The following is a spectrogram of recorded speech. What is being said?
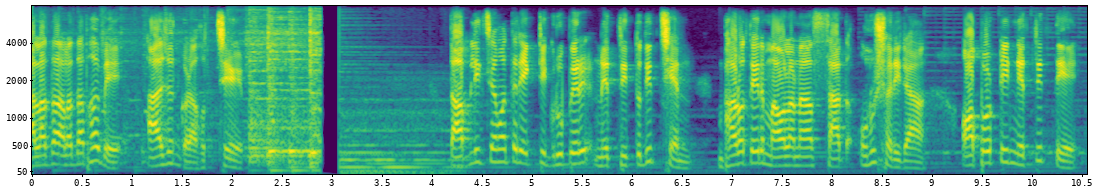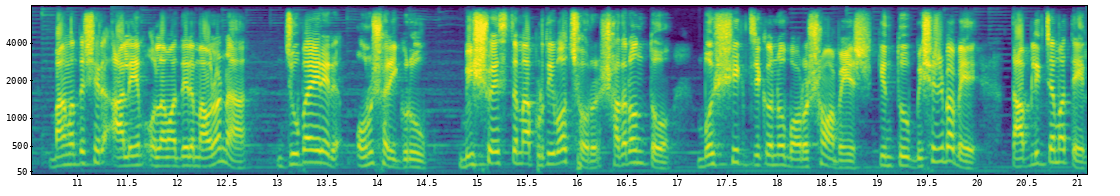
আলাদা আলাদাভাবে আয়োজন করা হচ্ছে। তাবলিগ জামাতের একটি গ্রুপের নেতৃত্ব দিচ্ছেন ভারতের মাওলানা সাদ অনুসারীরা। অপরটির নেতৃত্বে বাংলাদেশের আলেম ওলামাদের মাওলানা জুবাইরের অনুসারী গ্রুপ। বিশ্ব ইজতেমা প্রতি বছর সাধারণত বৈশ্বিক যে কোনো বড় সমাবেশ, কিন্তু বিশেষভাবে তাবলিগ জামাতের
